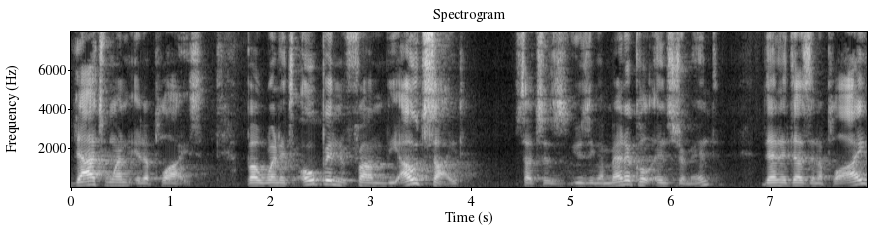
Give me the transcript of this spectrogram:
That's when it applies. But when it's open from the outside, such as using a medical instrument, then it doesn't apply.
